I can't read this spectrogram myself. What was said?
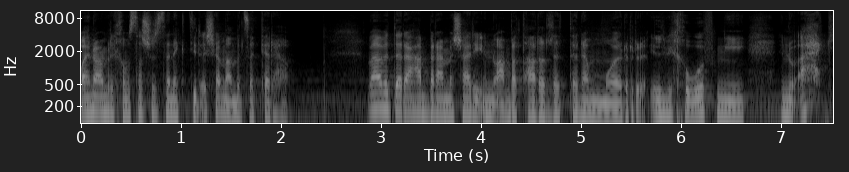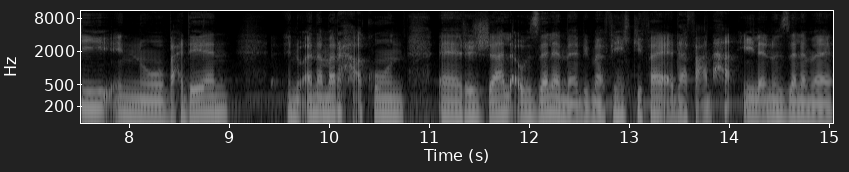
وأنا عمري 15 سنة كثير أشياء ما بتذكرها. ما بقدر أعبر عن مشاعري إنه عم بتعرض للتنمر. اللي بيخوفني إنه أحكي إنه بعدين انه أنا ما رح اكون آه، رجال أو زلمه بما فيه الكفايه ادافع عن حقي لأنه الزلمه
